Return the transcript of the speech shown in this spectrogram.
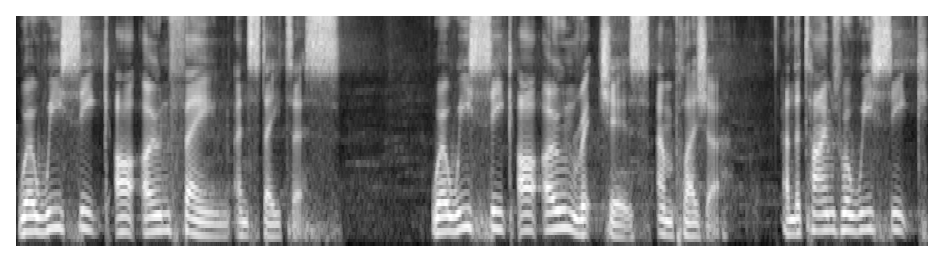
where we seek our own fame and status, where we seek our own riches and pleasure, and the times where we seek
